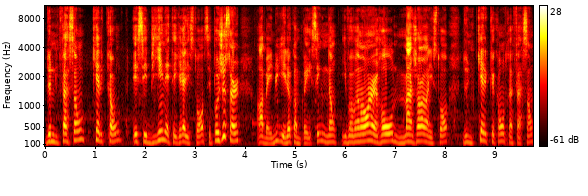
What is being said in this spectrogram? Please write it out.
d'une façon quelconque. Et c'est bien intégré à l'histoire. C'est pas juste un. Ah ben lui, il est là comme pacing. Non, il va vraiment avoir un rôle majeur dans l'histoire d'une quelque contrefaçon.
